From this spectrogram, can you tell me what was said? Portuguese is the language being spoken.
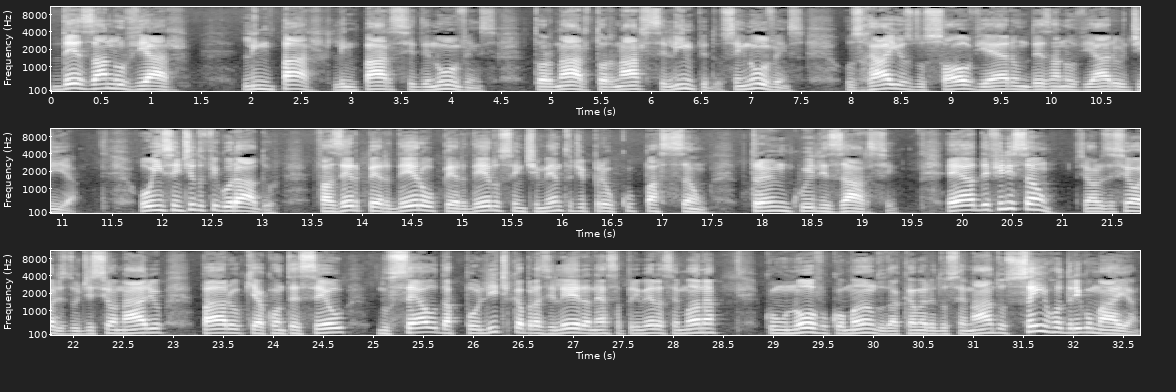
desanuviar, limpar, limpar-se de nuvens, tornar, tornar-se límpido, sem nuvens. Os raios do sol vieram desanuviar o dia. Ou em sentido figurado, fazer perder ou perder o sentimento de preocupação, tranquilizar-se. É a definição, senhoras e senhores, do dicionário para o que aconteceu no céu da política brasileira nessa primeira semana com o novo comando da Câmara e do Senado sem Rodrigo Maia.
